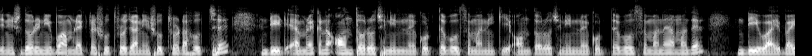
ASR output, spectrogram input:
জিনিস ধরে নিব, আমরা একটা সূত্র জানি। সূত্রটা হচ্ছে ডি আমরা এখানে অন্তরচি নির্ণয় করতে বলছে মানে কি? অন্তরচি নির্ণয় করতে বলছে মানে আমাদের ডিওয়াই বাই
